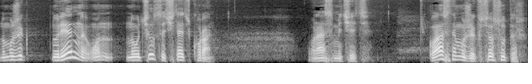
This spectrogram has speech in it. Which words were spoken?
ну мужик ну реально он научился читать Коран. У нас в мечети. Классный мужик, все супер.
